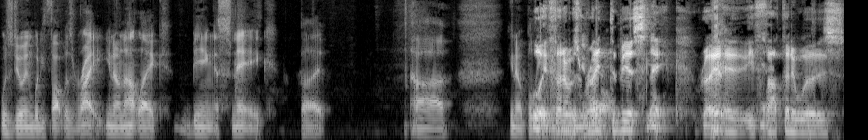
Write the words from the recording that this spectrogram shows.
was doing what he thought was right. You know, not like being a snake, but uh, you know, well, he thought it was right to be a snake, right? He yeah. thought that it was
